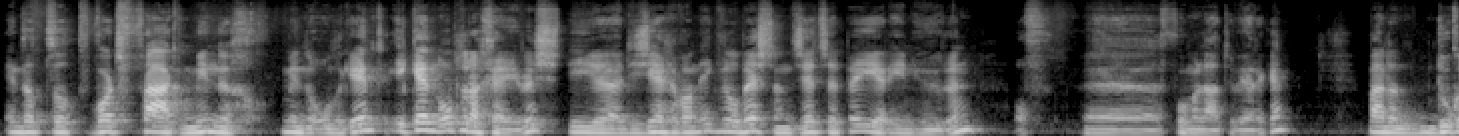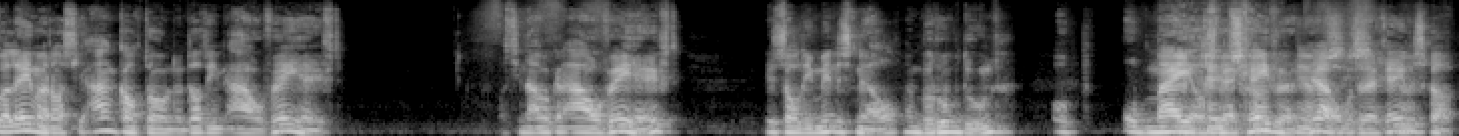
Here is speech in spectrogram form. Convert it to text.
En dat, dat wordt vaak minder, minder onderkend. Ik ken opdrachtgevers die, eh, die zeggen van ik wil best een ZZP'er inhuren of eh, voor me laten werken. Maar dan doe ik alleen maar als hij aan kan tonen dat hij een AOV heeft. Als hij namelijk een AOV heeft, dan zal hij minder snel een beroep doen Op op mij als werkgever. Ja, Ja, op het werkgeverschap.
